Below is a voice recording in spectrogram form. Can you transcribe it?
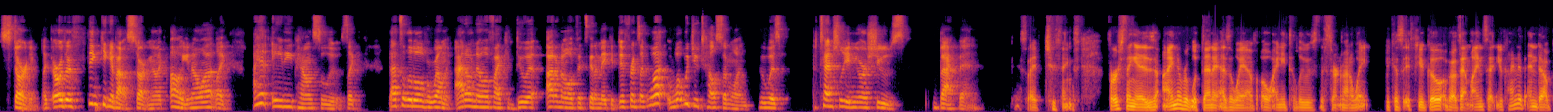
starting like or they're thinking about starting. They're like oh you know what? Like i have 80 pounds to lose. Like that's a little overwhelming. I don't know if i can do it. I don't know if it's going to make a difference. Like what what would you tell someone who was potentially in your shoes back then? So i have two things. First thing is i never looked at it as a way of oh i need to lose this certain amount of weight. Because if you go about that mindset you kind of end up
